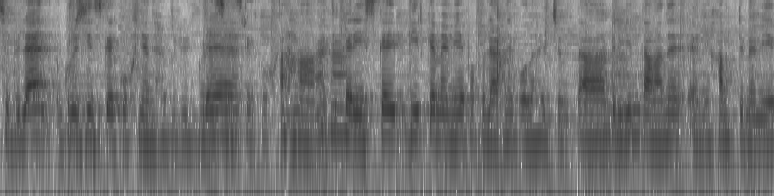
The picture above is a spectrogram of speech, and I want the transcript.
Сөбілән грузинская кухняны хөбүлүлле. Грузинская кухня. Ага, эти корейская бир кемеме популярный бола хыджыбыта. Билгин даганы эми хам түмеме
